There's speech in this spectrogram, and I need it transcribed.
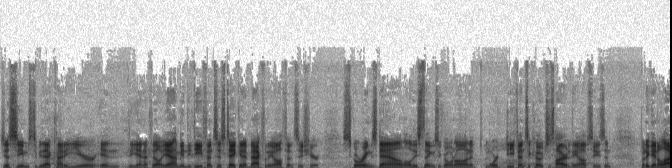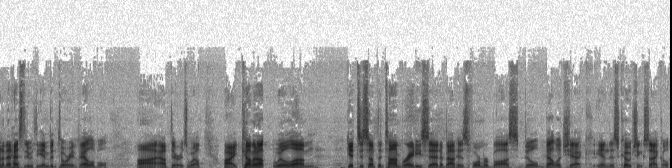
Just seems to be that kind of year in the NFL. Yeah, I mean, the defense has taken it back from the offense this year. Scoring's down, all these things are going on. It's more defensive coaches hired in the offseason. But again, a lot of that has to do with the inventory available uh, out there as well. All right, coming up, we'll. Um, get to something Tom Brady said about his former boss, Bill Belichick, in this coaching cycle.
